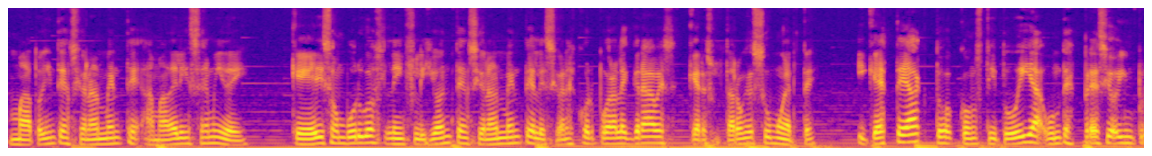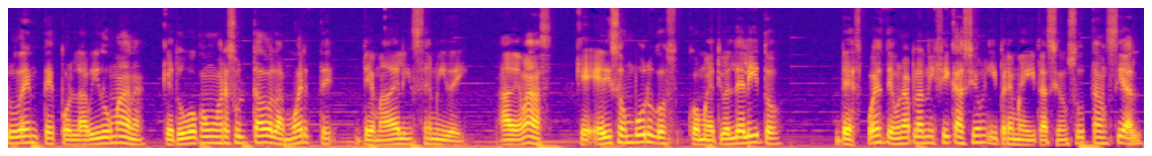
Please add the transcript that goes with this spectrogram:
mató intencionalmente a Madeline Semidey, que Edison Burgos le infligió intencionalmente lesiones corporales graves que resultaron en su muerte, y que este acto constituía un desprecio imprudente por la vida humana que tuvo como resultado la muerte de Madeline Semidey. Además, que Edison Burgos cometió el delito después de una planificación y premeditación sustancial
